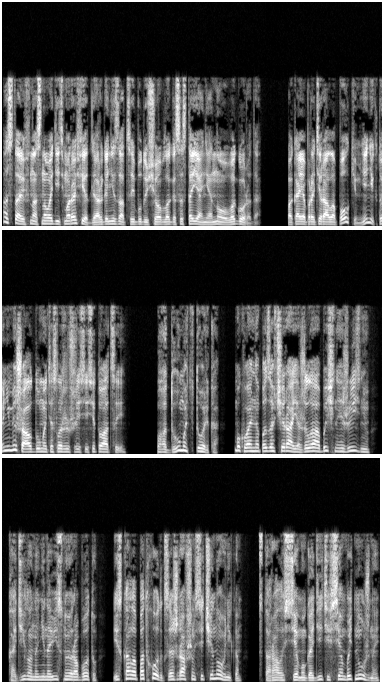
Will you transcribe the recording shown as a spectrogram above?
оставив нас наводить марафет для организации будущего благосостояния нового города. Пока я протирала полки, мне никто не мешал думать о сложившейся ситуации. Подумать только, Буквально позавчера я жила обычной жизнью, ходила на ненавистную работу, искала подход к зажравшимся чиновникам, старалась всем угодить и всем быть нужной.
